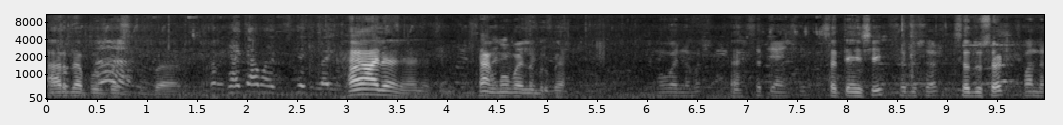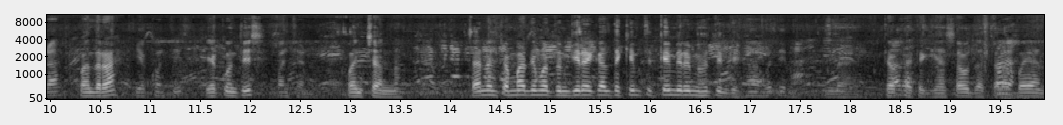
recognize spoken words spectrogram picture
अर्धापूर पाशी. बर. हा आले आले आले. सांग मोबाईल नंबर बघा मोबाईल नंबर? सत्याऐंशी. सत्याऐंशी. सदुसष्ट. सदुसष्ट. पंधरा. पंधरा. एकोणतीस. एकोणतीस. पंच्याण्णव. पंच्याण्णव. चॅनलच्या माध्यमातून गिरायकाला तर किमतीत कमी रमी होतील की? हा होते ना. बर. तेव्हा काय ते घ्या सौदा चला बयान.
